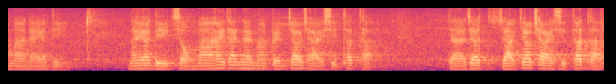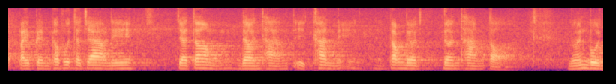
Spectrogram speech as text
ำมาในอดีต ในอดีตส่งมาให้ท่านได้มาเป็นเจ้าชายสิทธัตถะแต่จะจากเจ้าชายสิทธัตถะไปเป็นพระพุทธเจ้านี้ จะต้องเดินทางอีกขั้นต้องเดินเดินทางต่อ เหมือนบุญ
